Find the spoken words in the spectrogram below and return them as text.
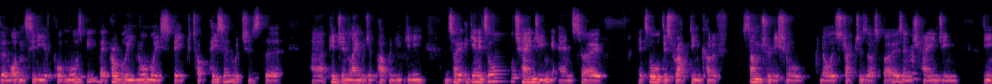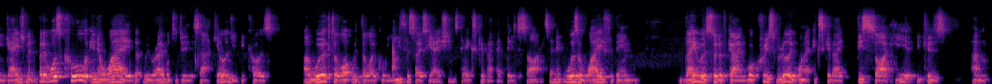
the modern city of Port Moresby. They probably normally speak Tok Pisin, which is the uh, pidgin language of Papua New Guinea. And so again, it's all changing. And so it's all disrupting kind of some traditional knowledge structures, I suppose, and mm-hmm. changing the engagement. But it was cool in a way that we were able to do this archaeology because I worked a lot with the local youth associations to excavate these sites, and it was a way for them. They were sort of going, "Well, Chris, we really want to excavate this site here because, um,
